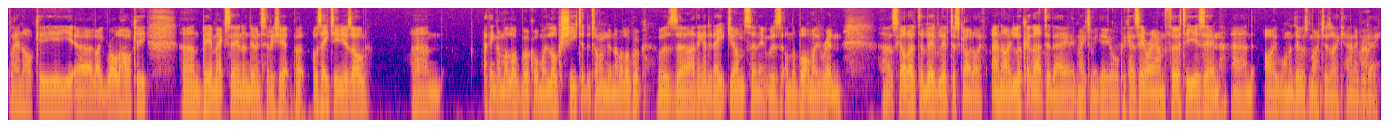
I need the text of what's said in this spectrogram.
playing hockey, uh, like roller hockey, and BMXing and doing silly shit, but I was 18 years old, and I think on my logbook or my log sheet at the time didn't have a logbook was uh, I think I did eight jumps, and it was on the bottom I'd written. Uh, skydive to live, live to skydive. And I look at that today and it makes me giggle because here I am 30 years in and I want to do as much as I can every day.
